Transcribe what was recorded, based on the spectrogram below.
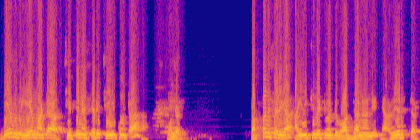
దేవుడు ఏ మాట చెప్పినా సరే చేయకుండా ఉండడు. తప్పనిసరిగా ఆయన ఇచ్చినటువంటి వాగ్దానాన్ని నెరవేరుస్తాడు.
